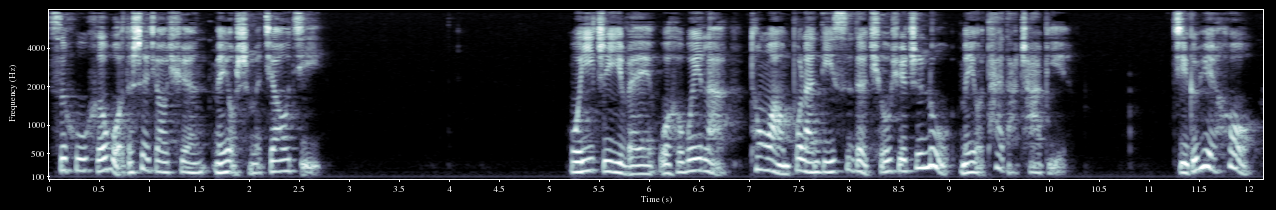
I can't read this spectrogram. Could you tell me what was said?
似乎和我的社交圈没有什么交集。我一直以为我和薇拉通往布兰迪斯的求学之路没有太大差别。几个月后，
